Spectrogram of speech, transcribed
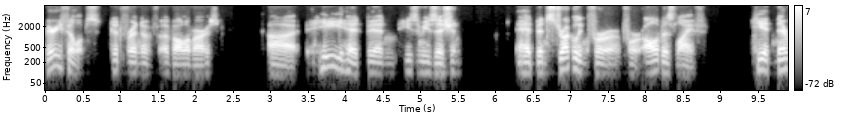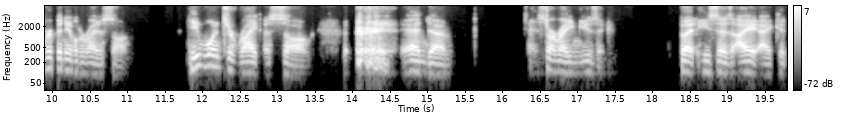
barry phillips good friend of, of all of ours uh, he had been he's a musician had been struggling for for all of his life. He had never been able to write a song. He wanted to write a song and um, start writing music. But he says i i could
